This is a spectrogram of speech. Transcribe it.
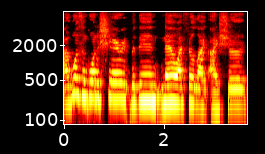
i wasn't going to share it but then now i feel like i should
